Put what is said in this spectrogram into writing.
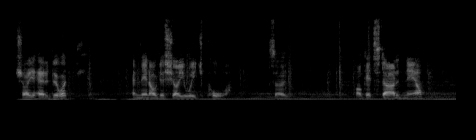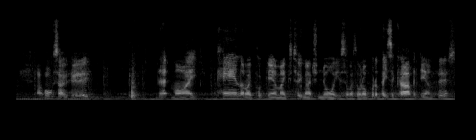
show you how to do it, and then I'll just show you each pour. So I'll get started now. I've also heard that my pan that I put down makes too much noise. So I thought I'll put a piece of carpet down first.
